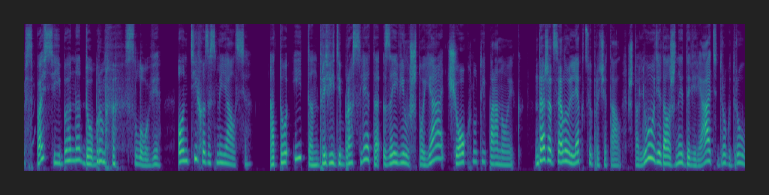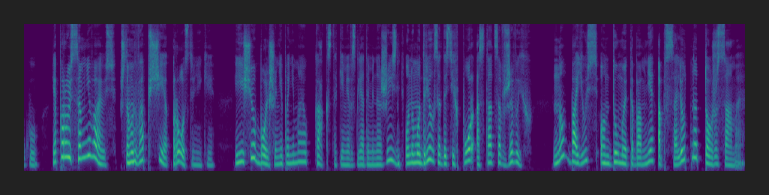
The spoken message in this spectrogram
«Спасибо на добром слове». Он тихо засмеялся. А то Итан при виде браслета заявил, что я чокнутый параноик. Даже целую лекцию прочитал, что люди должны доверять друг другу. Я порой сомневаюсь, что мы вообще родственники. И еще больше не понимаю, как с такими взглядами на жизнь он умудрился до сих пор остаться в живых. Но, боюсь, он думает обо мне абсолютно то же самое.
